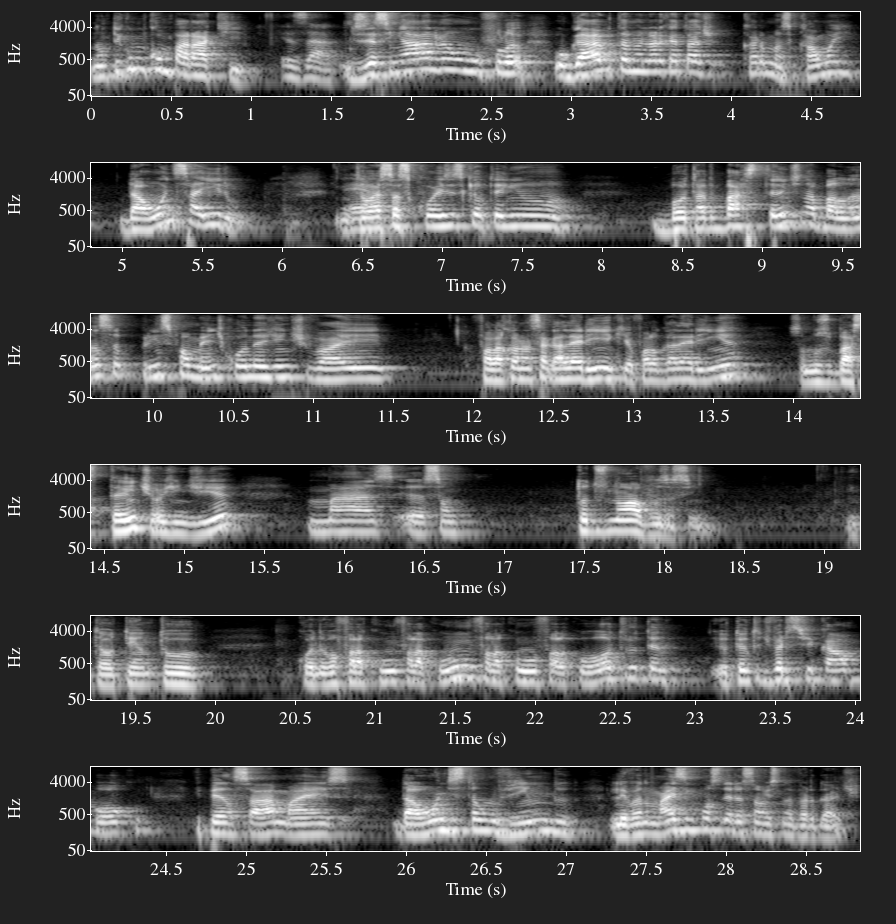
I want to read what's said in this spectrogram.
Não tem como comparar aqui. Exato. Dizer assim, ah, não, o, fulano, o Gabi tá melhor que a Tati. Cara, mas calma aí. Da onde saíram? Então, É. essas coisas que eu tenho botado bastante na balança, principalmente quando a gente vai falar com a nossa galerinha aqui. Eu falo galerinha, somos bastante hoje em dia, mas eh, são todos novos, assim. Então eu tento, quando eu vou falar com um, falar com um, falar com um, falar com o outro, eu tento, diversificar um pouco e pensar mais da onde estão vindo, levando mais em consideração isso, na verdade.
